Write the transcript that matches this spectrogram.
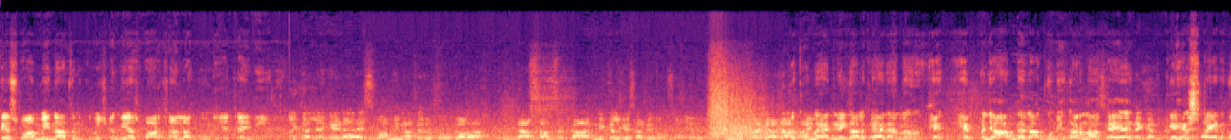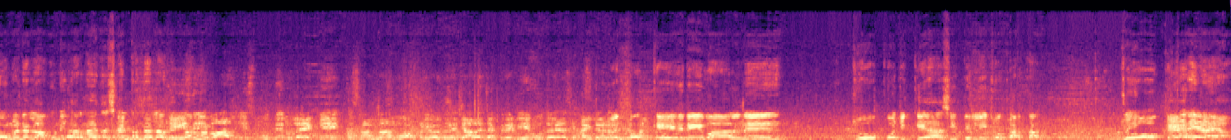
ਕਿ ਸਵਾਮੀਨਾਥਨ ਕਮਿਸ਼ਨ ਦੀਆਂ ਸਿਫਾਰਸ਼ਾਂ ਲਾਗੂ ਹੋਣੀਆਂ ਚਾਹੀਦੀਆਂ। ਅਕਾਲੀ ਦਲ ਜਿਹੜਾ ਇਹ ਸਵਾਮੀਨਾਥਨ ਰਿਪੋਰਟ ਵਾਲਾ 10 ਸਾਲ ਸਰਕਾਰ ਨਿਕਲ ਕੇ ਸਾਡੇ 9 ਸਾਲ ਇਹ ਮੁੱਦਾ ਜ਼ਿਆਦਾ ਦੇਖੋ ਮੈਂ ਜਿਹੜੀ ਗੱਲ ਕਹਿ ਰਿਹਾ ਨਾ ਇਹ ਇਹ ਪੰਜਾਬ ਨੇ ਲਾਗੂ ਨਹੀਂ ਕਰਨਾ ਕਰਨਾ। ਕਿਸੇ ਸਟੇਟ ਗਵਰਨਮੈਂਟ ਨੇ ਲਾਗੂ ਨਹੀਂ ਕਰਨਾ ਇਹ ਤਾਂ ਸੈਂਟਰ ਨੇ ਲਾਗੂ ਕਰਨਾ। ਕੇਜਰੀਵਾਲ ਇਸ ਮੁੱਦੇ ਨੂੰ ਲੈ ਕੇ ਕਿਸਾਨਾਂ ਨੂੰ ਆਪਣੇ ਉਹਦੇ ਜ਼ਿਆਦਾ ਚੱਕਰੇ ਵੀ ਇਹ ਮੁੱਦਾ ਜਿਹੜਾ ਅਸੀਂ ਹਾਈਲਾਈਟ ਦੇਖੋ ਕੇਜਰੀਵਾਲ ਨੇ ਜੋ ਕੁਝ ਕਿਹਾ ਸੀ ਦਿੱਲੀ ਚੋਂ ਕਰਤਾ। ਜੋ ਕਹਿ ਰਿਹਾ ਆ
